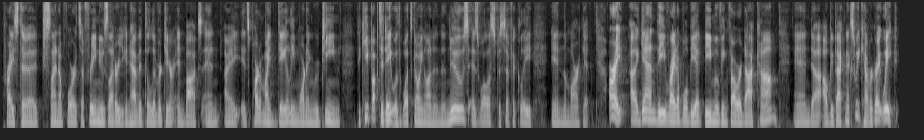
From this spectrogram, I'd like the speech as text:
price to sign up for. It's a free newsletter. You can have it delivered to your inbox, and I it's part of my daily morning routine to keep up to date with what's going on in the news as well as specifically in the market. All right, again, the write up will be at bemovingforward.com, and uh, I'll be back next week. Have a great week.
